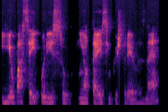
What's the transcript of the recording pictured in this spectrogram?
e eu passei por isso em hotéis cinco estrelas, né?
